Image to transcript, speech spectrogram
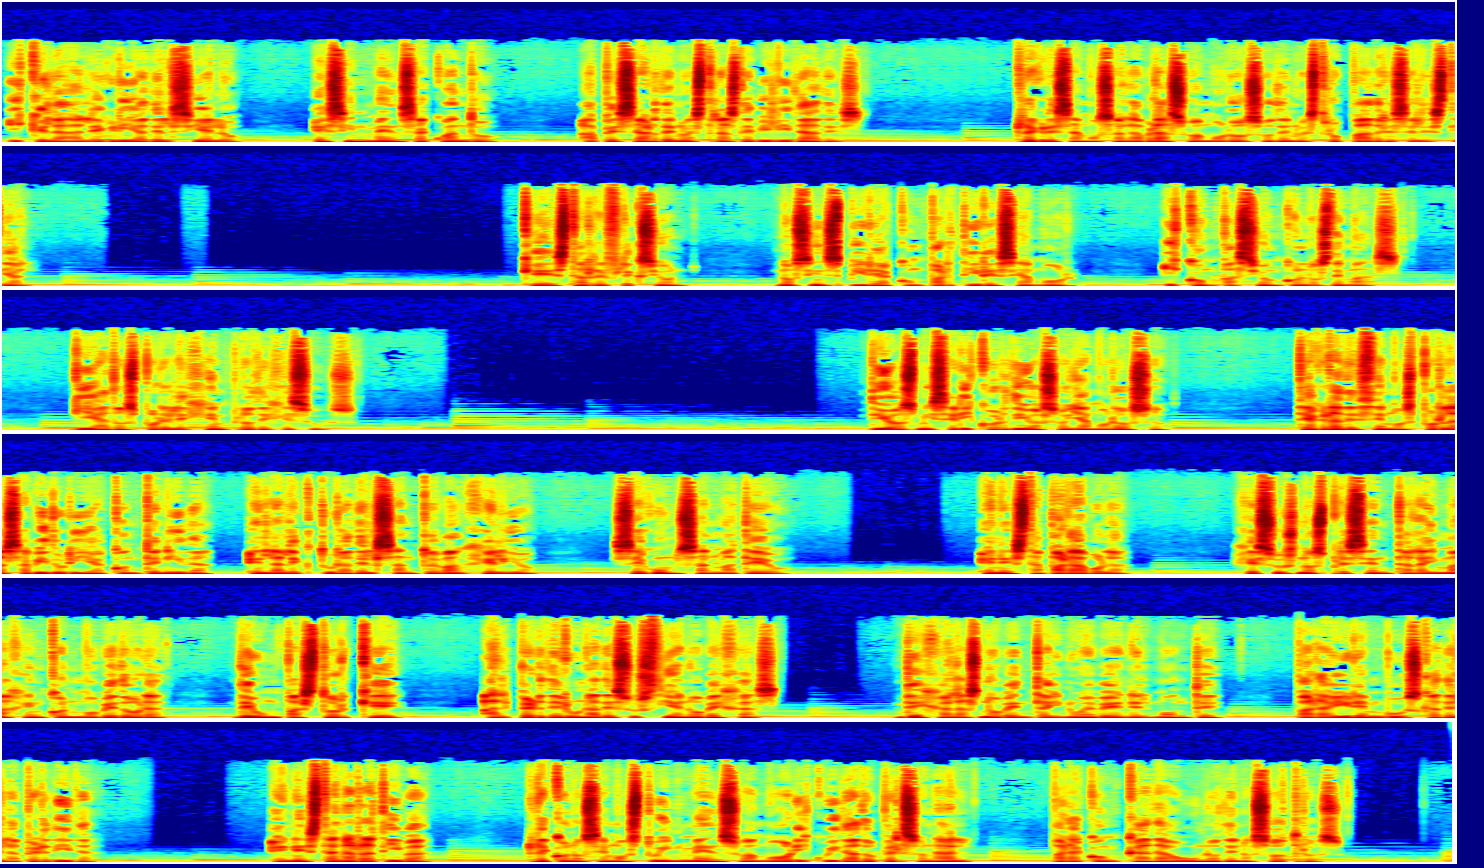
y que la alegría del cielo es inmensa cuando, a pesar de nuestras debilidades, regresamos al abrazo amoroso de nuestro Padre Celestial que esta reflexión nos inspire a compartir ese amor y compasión con los demás, guiados por el ejemplo de Jesús. Dios misericordioso y amoroso, te agradecemos por la sabiduría contenida en la lectura del Santo Evangelio según San Mateo. En esta parábola, Jesús nos presenta la imagen conmovedora de un pastor que, al perder una de sus cien ovejas, deja las noventa y nueve en el monte para ir en busca de la perdida. En esta narrativa, reconocemos tu inmenso amor y cuidado personal para con cada uno de nosotros,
